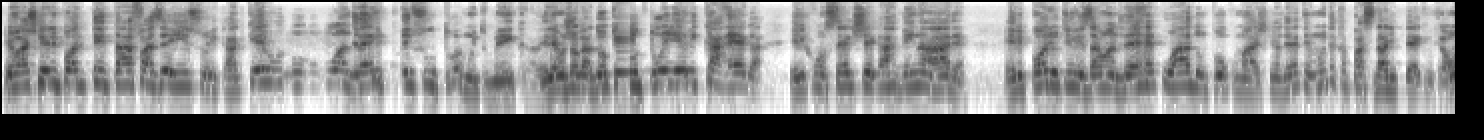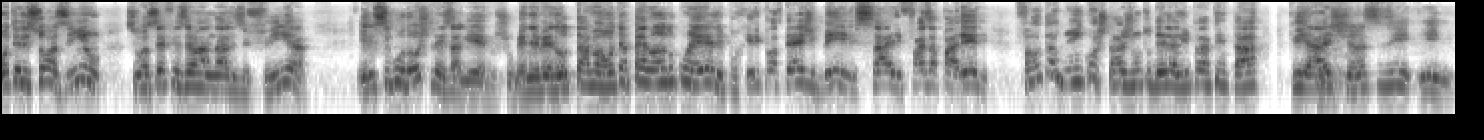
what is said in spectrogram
Eu acho que ele pode tentar fazer isso, Ricardo, porque o, o, o André ele, ele, flutua muito bem, cara. Ele é um jogador que flutua e ele carrega, ele consegue chegar bem na área ele pode utilizar o André recuado um pouco mais, que o André tem muita capacidade técnica. Ontem ele sozinho, se você fizer uma análise fria, ele segurou os três zagueiros. O Benevenuto estava ontem apelando com ele, porque ele protege bem, ele sai, ele faz a parede. Falta alguém encostar junto dele ali para tentar criar as chances e. e...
